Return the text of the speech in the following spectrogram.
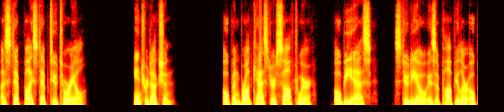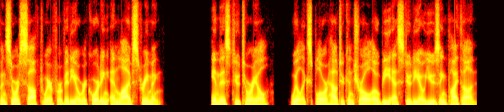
a step-by-step -step tutorial. Introduction Open Broadcaster Software, OBS, Studio is a popular open-source software for video recording and live streaming. In this tutorial, we'll explore how to control OBS Studio using Python.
